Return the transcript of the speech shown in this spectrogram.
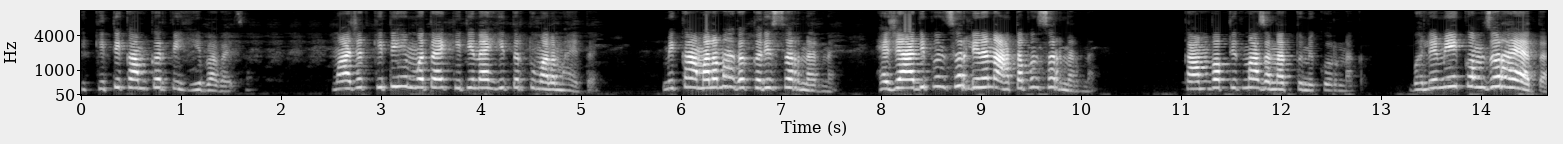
ही किती काम करते ही बघायचं. माझ्यात किती हिंमत आहे किती नाही ही तर तुम्हाला माहीत आहे. मी कामाला मागं कधीच सरणार नाही. ह्याच्या आधी पण सरली ना आता पण सरणार नाही. कामाबाबतीत माझा नाद तुम्ही करू नका. भले मी कमजोर आहे आता.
